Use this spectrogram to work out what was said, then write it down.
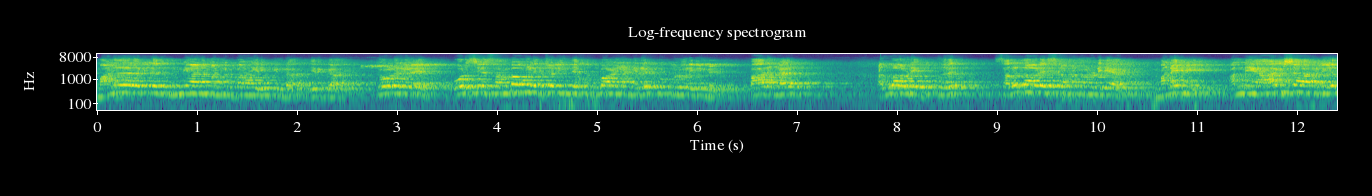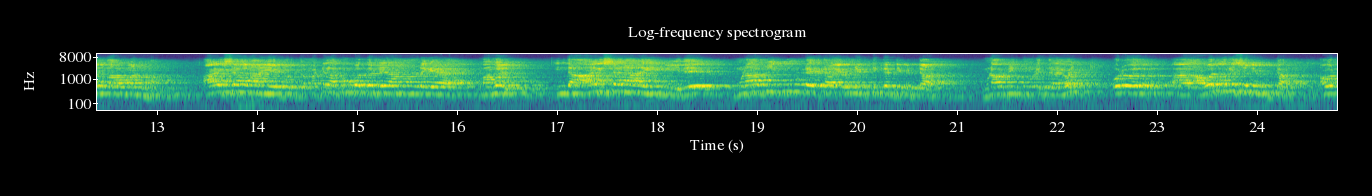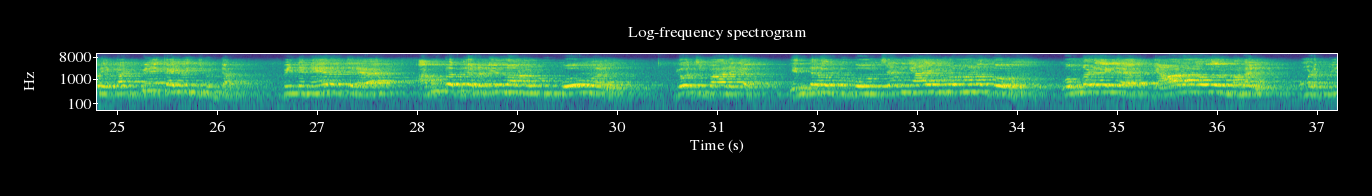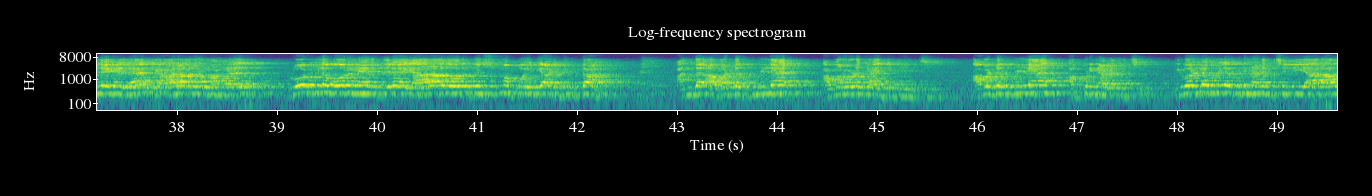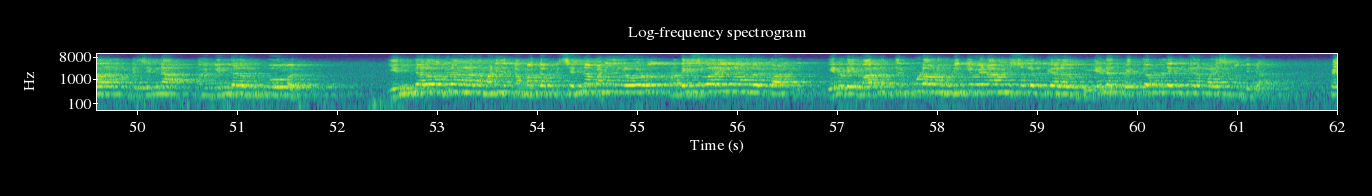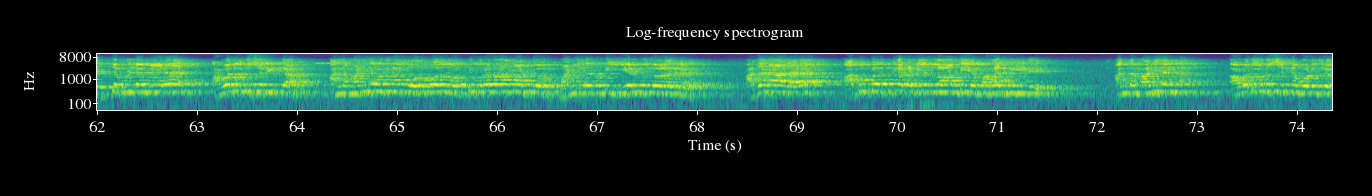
மனதளவில் அது உண்மையான மன்னிப்பாக இருக்கின்றார் இருக்காது. தோழர்களே ஒரு சில சம்பவங்களை சொல்லி இந்த குப்பாவை நான் நிறைவு கொண்டு வருகின்றேன். பாருங்கள். அல்லாவுடைய தூதர் சரதாவுடைய சிரமனுடைய மனைவி அன்னை ஆயிஷா ரலியல்லாஹு ராமன் ஆயிஷா நாயை பொறுத்த மட்டும் அபூபக்கர் அவனுடைய மகள். இந்த ஆயிஷா நாயின் மீது முனாபிக்குடைய தலைவன் எட்டு கட்டி விட்டார் தலைவன் ஒரு அவதூறு சொல்லிவிட்டான். அவருடைய கற்பிலே கை வைத்து விட்டான் இப்போ இந்த நேரத்தில் அபுபக்கர் ரலியல்லாஹு கோபம் வருது. யோசிச்சு பாருங்க எந்த அளவுக்கு கோபம்? சார் நியாயபூர்வமான கோபம். உங்களையில யாராவது ஒரு மகள் உங்களோட பிள்ளைகள்ல யாராவது ஒரு மகள் ரோட்ல போற நேரத்தில் யாராவது ஒருத்தன் சும்மா போய்க்கு அடிச்சு விட்டான். அந்த அவட்ட புள்ள அவரோட காய்ச்சிட்டு இருந்துச்சு. அவட்ட புள்ள அப்படி நடந்துச்சு. இவர்கிட்ட எப்படி இப்படி நடந்துச்சு யாராவது நமக்கு சென்னா நமக்கு எந்த அளவுக்கு கோபம் வரும்? எந்த அளவுக்கு நாங்கள் அந்த மனிதன் நமக்கு அப்படி சென்ன மனிதர்களோடு கடைசி வரைக்கும் நாங்கள் இருக்காங்க என்னுடைய மரணத்தில் கூட அவனை முடிக்க வேண்டாம் என்று சொல்லக்கூடிய அளவுக்கு ஏன்னா பெத்த பிள்ளைக்கு மேலே பழி சுமத்திட்டான் பெத்த பிள்ளை மேலே அவதூறு சொல்லிட்டான் அந்த மனிதனோடு நாங்கள் ஒருபோதும் ஒட்டி உறவர மாட்டோம். மனிதனுடைய இயல்பு தோழர்கள் அதனால அபுபக்கர் ரலியல்லாஹுடைய மகள் மீது அந்த மனிதன் அவதூறு சின்ன பொழுது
